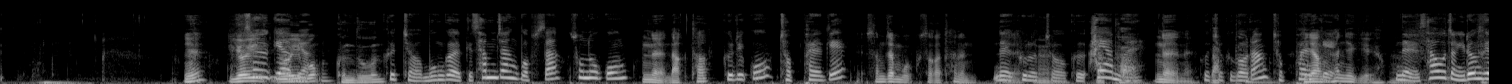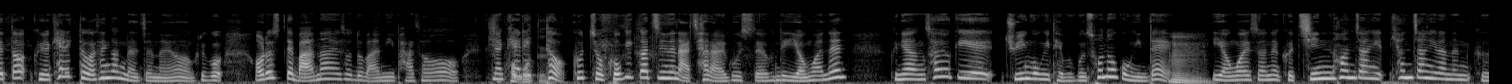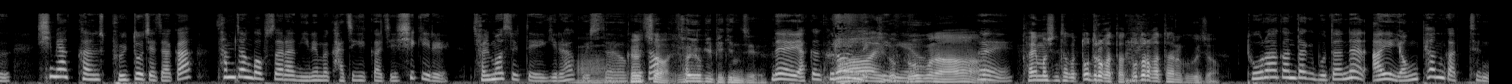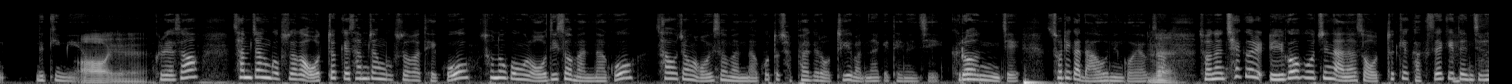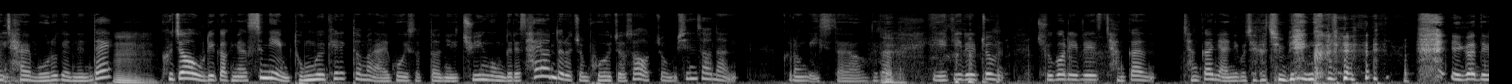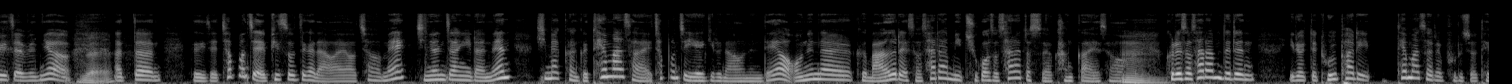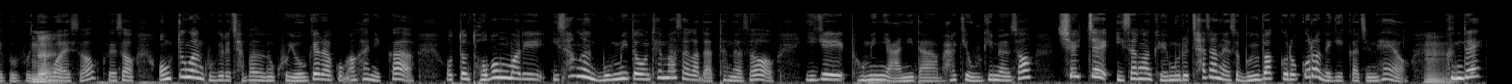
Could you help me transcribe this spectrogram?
예? 여의. 여의봉? 근두운 그쵸. 뭔가 이렇게 삼장법사, 손오공, 네, 낙타? 그리고 저팔계. 삼장목사가 타는. 네, 네. 그렇죠. 네. 그 하얀 낙타. 말. 네 네. 그렇죠. 낙타. 그거랑 저팔계. 그냥 한 얘기예요. 네, 사오정 이런 게 떠, 그냥 캐릭터가 생각나잖아요. 그리고 어렸을 때 만화에서도 많이 봐서 그냥 슈퍼보드. 캐릭터, 그렇죠. 거기까지는 아, 잘 알고 있어요. 근데 이 영화는 그냥 서유기의 주인공이 대부분 손오공인데 음. 이 영화에서는 그 진 현장이 현장이라는 그 심약한 불도 제자가 삼장법사라는 이름을 가지기까지 시기를 젊었을 때 얘기를 하고 아, 있어요. 그래서 그렇죠. 서유기 비긴즈. 네, 약간 그런 아, 느낌이에요. 이거 그거구나. 네. 타임머신 타고 또 들어갔다, 또 들어갔다 하는 그거죠. 돌아간다기보다는 아예 영편 같은 느낌이에요. 아, 예. 그래서 삼장법사가 어떻게 삼장법사가 되고 손오공을 어디서 만나고 사오정을 어디서 만나고 또 저팔계를 어떻게 만나게 되는지 그런 이제 소리가 나오는 거예요. 그래서 네. 저는 책을 읽어보진 않아서 어떻게 각색이 된지는 잘 모르겠는데 음. 그저 우리가 그냥 스님 동물 캐릭터만 알고 있었던 이 주인공들의 사연들을 좀 보여줘서 좀 신선한 그런 게 있어요. 그래서 네. 이 얘기를 좀 줄거리를 잠깐 잠깐이 아니고 제가 준비한 거를 읽어드리자면요. 네. 어떤 그 이제 첫 번째 에피소드가 나와요. 처음에 진현장이라는 심약한 그 테마사의 첫 번째 이야기로 나오는데요. 어느 날 그 마을에서 사람이 죽어서 사라졌어요. 강가에서. 음. 그래서 사람들은 이럴 때 돌팔이 테마사를 부르죠. 대부분 네. 영화에서. 그래서 엉뚱한 고기를 잡아놓고 요괴라고 막 하니까 어떤 더벅머리 이상한 못 믿어온 테마사가 나타나서 이게 범인이 아니다. 막 이렇게 우기면서 실제 이상한 괴물을 찾아내서 물 밖으로 끌어내기까지는 해요. 음. 근데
